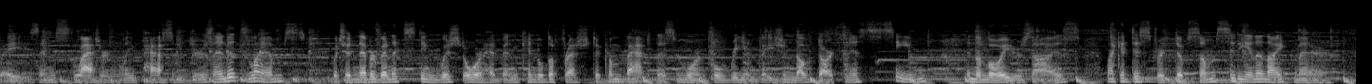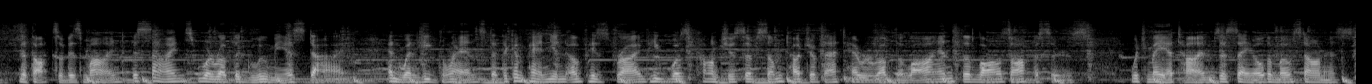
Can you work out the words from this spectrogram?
ways and slatternly passengers, and its lamps, which had never been extinguished or had been kindled afresh to combat this mournful reinvasion of darkness, seemed, in the lawyer's eyes, like a district of some city in a nightmare. The thoughts of his mind, besides, were of the gloomiest dye, and when he glanced at the companion of his drive, he was conscious of some touch of that terror of the law and the law's officers which may at times assail the most honest.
